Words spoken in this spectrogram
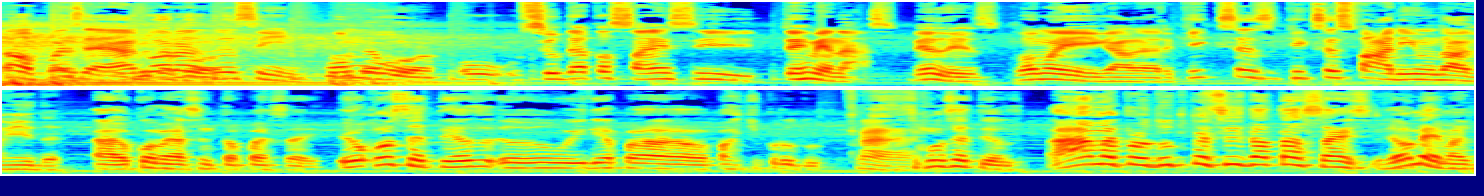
Não, pois é, Pergunta agora, boa. assim, como o, se o Data Science terminasse, beleza. Vamos aí, galera. O que que vocês que que vocês fariam da vida? Ah, eu começo então com essa aí. Eu com certeza eu iria pra parte de produto. Ah, Com certeza. Ah, mas produto precisa de data science. Realmente, mas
